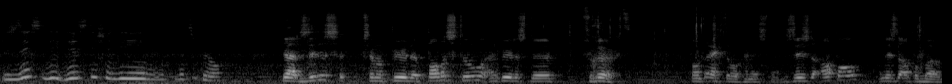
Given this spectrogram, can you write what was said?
Dus dit is, die, dit is die, die, dat spul. Ja, dus dit is zeg maar puur de paddenstoel en puur dus de vrucht van het echte organisme. Dus dit is de appel en dit is de appelboom.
